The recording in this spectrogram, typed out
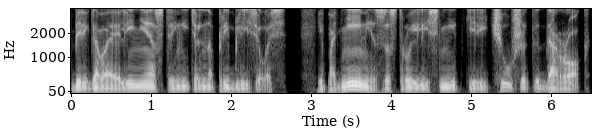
Береговая линия стремительно приблизилась, и под ними заструились нитки речушек и дорог,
